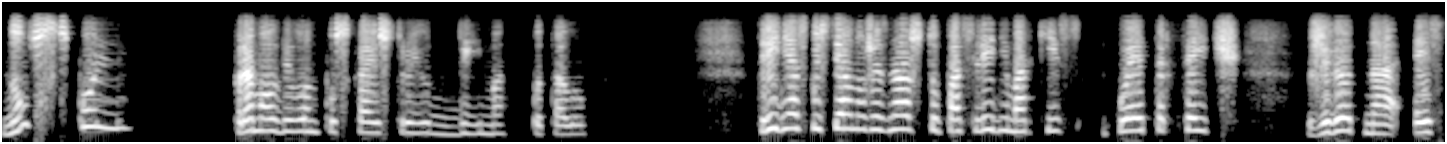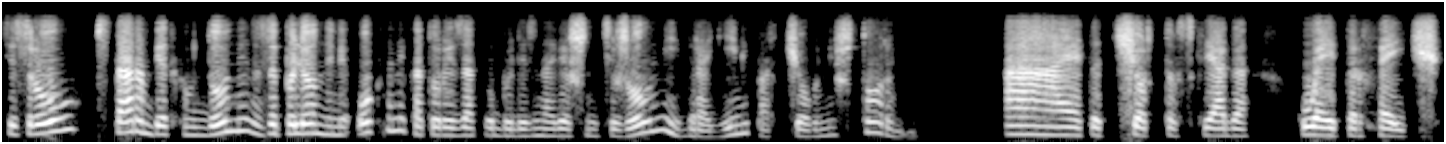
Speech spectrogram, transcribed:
«Ну, Полли», — промолвил он, пуская струю дыма в потолок. Три дня спустя он уже знал, что последний маркиз Куэтерфейч живет на Эстис-Роу в старом ветхом доме с запыленными окнами, которые зато были занавешены тяжелыми и дорогими парчевыми шторами. А, этот чертов скряга Куэйтерфейч!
